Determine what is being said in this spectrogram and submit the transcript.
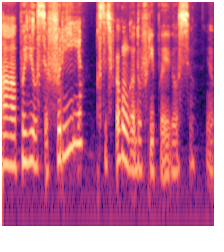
А, появился Free. Кстати, в каком году Free появился? В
